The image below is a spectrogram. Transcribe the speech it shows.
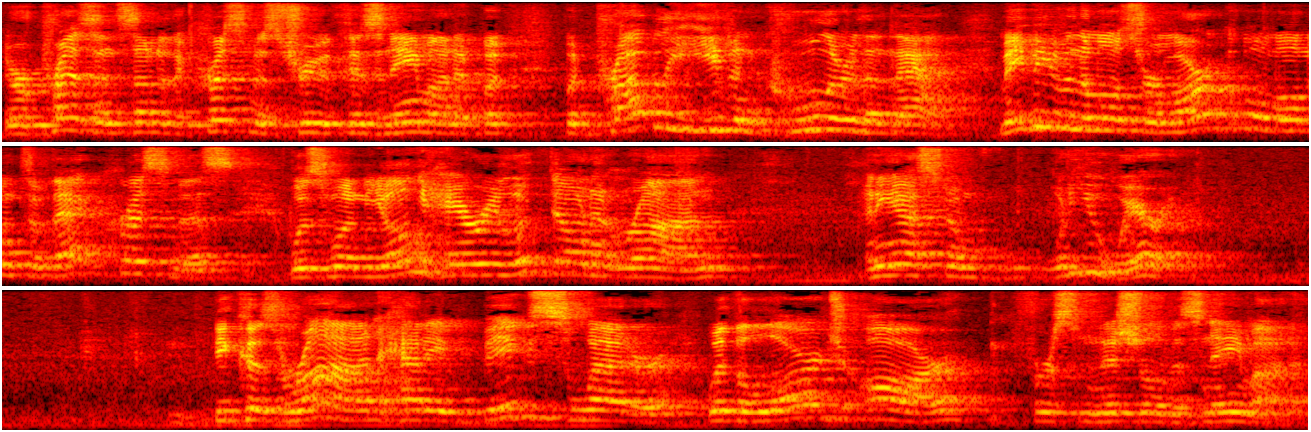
There were presents under the Christmas tree with his name on it, but, but probably even cooler than that. Maybe even the most remarkable moment of that Christmas was when young Harry looked down at Ron and he asked him, What are you wearing? Because Ron had a big sweater with a large R, first initial of his name on it.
